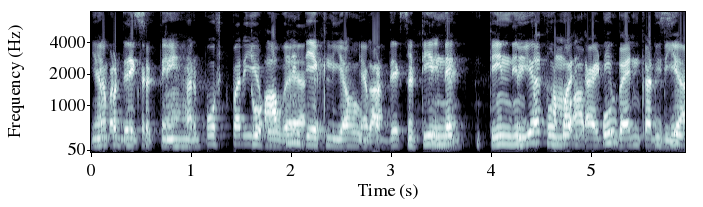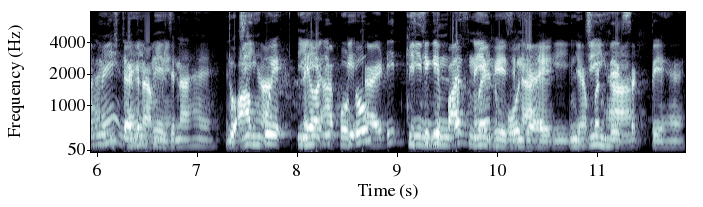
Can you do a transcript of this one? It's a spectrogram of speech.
यहाँ पर देख सकते हैं हर पोस्ट पर ये तो आपने देख लिया होगा देख सकते हैं। तीन तो दिन तक हमारी आईडी बैन कर दिया है इंस्टाग्राम में। भेजना है। तो आपको हाँ, ये वाली फ़ोटो आईडी किसी के पास नहीं भेजना है। जी पर देख हाँ। सकते हैं।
